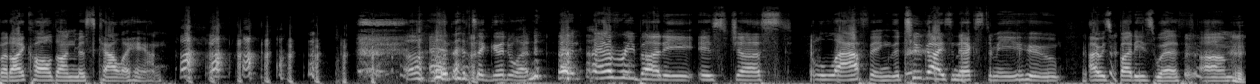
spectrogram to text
but I called on Miss Callahan. oh, that's a good one. and everybody is just laughing. The two guys next to me, who I was buddies with, um,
